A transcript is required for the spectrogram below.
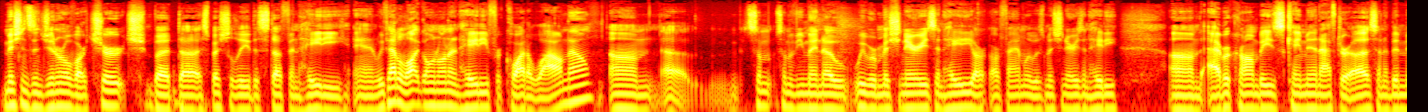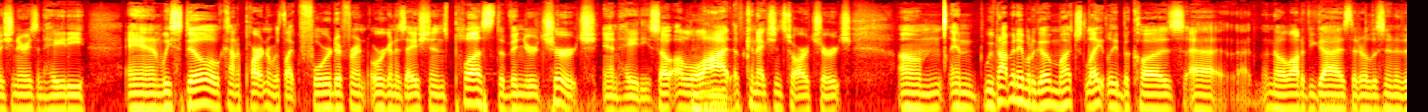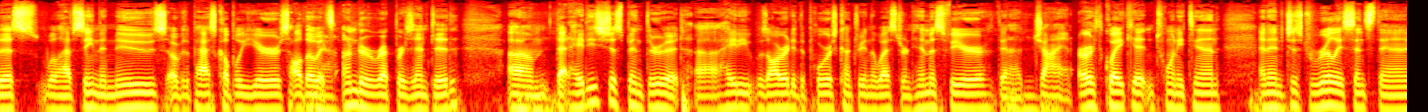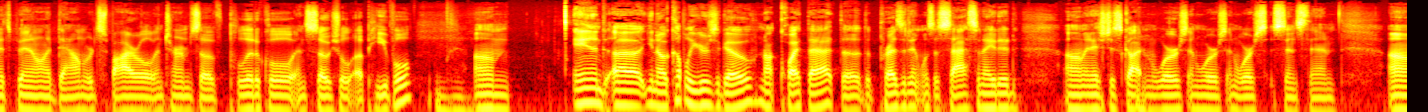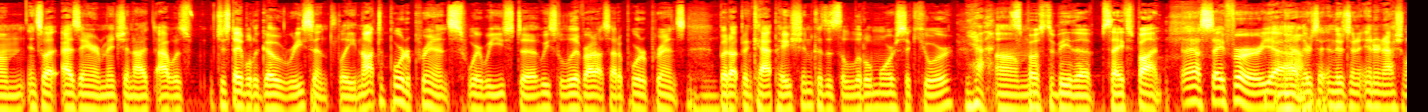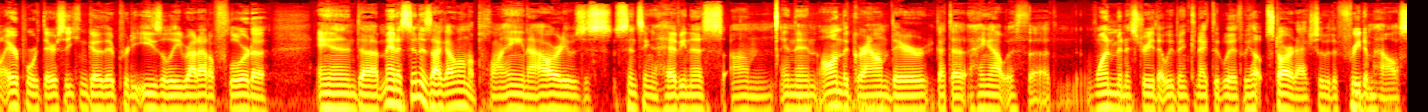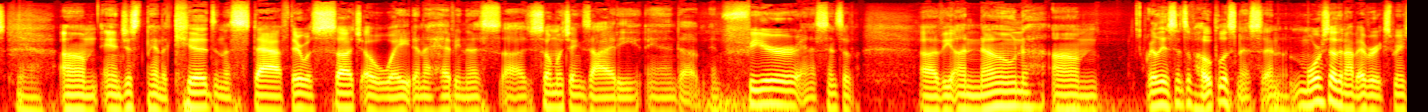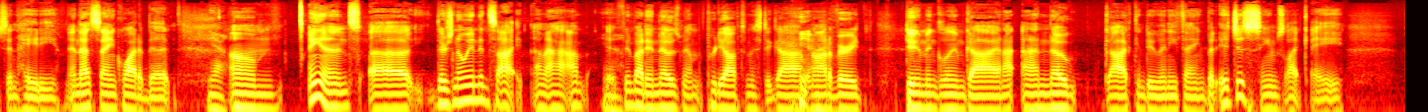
missions in general of our church, but uh, especially the stuff in Haiti. And we've had a lot going on in Haiti for quite a while now. Um, uh, some some of you may know we were missionaries in Haiti. Our, our family was missionaries in Haiti. Um, the Abercrombies came in after us and have been missionaries in Haiti. And we still kind of partner with like four different organizations plus the Vineyard Church in Haiti. So a mm-hmm. lot of connections to our church. Um, and we've not been able to go much lately because uh, I know a lot of you guys that are listening to this will have seen the news over the past couple years, although yeah. it's underrepresented. Um, mm-hmm. That Haiti's just been through it. Uh, Haiti was already the poorest country in the Western Hemisphere. Then a mm-hmm. giant earthquake hit in 2010, and then just really since then, it's been on a downward spiral in terms of political and social upheaval. Mm-hmm. Um, and uh, you know, a couple of years ago, not quite that, the the president was assassinated, um, and it's just gotten worse and worse and worse since then. Um, and so, as Aaron mentioned, I, I, was just able to go recently, not to Port-au-Prince, where we used to we used to live right outside of Port-au-Prince, mm-hmm. but up in Cap-Haïtien because it's a little more secure. Yeah, um, supposed to be the safe spot. Yeah, safer. Yeah, yeah. And there's a, and there's an international airport there, so you can go there pretty easily right out of Florida. And uh, man, as soon as I got on the plane, I already was just sensing a heaviness. Um, and then on the ground there, got to hang out with uh, one ministry that we've been connected with. We helped start actually with the Freedom House. Yeah. Um, and just man, the kids and the staff, there was such a weight and a heaviness, uh, so much anxiety and uh, and fear and a sense of uh, the unknown. Um, really a sense of hopelessness and mm. more so than I've ever experienced in Haiti. And that's saying quite a bit. Yeah. Um, and uh, there's no end in sight. I mean, I, yeah. if anybody knows me, I'm a pretty optimistic guy. I'm yeah. not a very doom and gloom guy, and I, I, know God can do anything. But it just seems like a,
